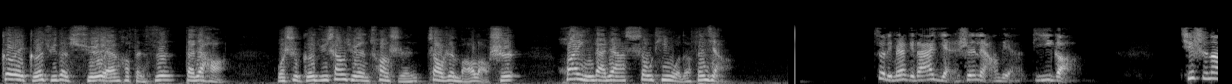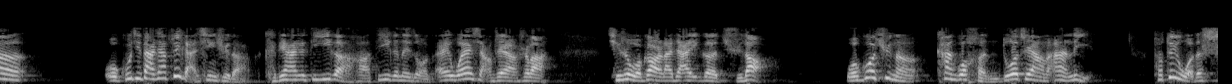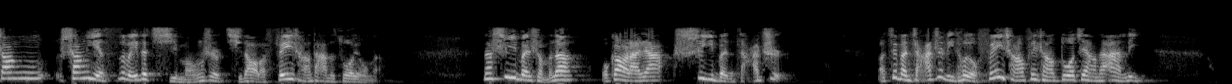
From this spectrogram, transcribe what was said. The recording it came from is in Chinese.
各位格局的学员和粉丝，大家好，我是格局商学院创始人赵振宝老师，欢迎大家收听我的分享。这里面给大家延伸两点，第一个，其实呢，我估计大家最感兴趣的肯定还是第一个哈，第一个那种，哎，我也想这样是吧？其实我告诉大家一个渠道，我过去呢看过很多这样的案例，它对我的商商业思维的启蒙是起到了非常大的作用的。那是一本什么呢？我告诉大家，是一本杂志啊。这本杂志里头有非常非常多这样的案例。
